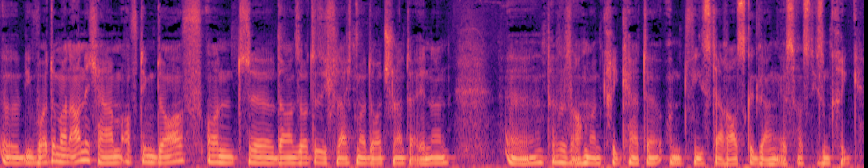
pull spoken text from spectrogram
Äh, die wollte man auch nicht haben auf dem Dorf und äh, daran sollte sich vielleicht mal Deutschland erinnern, äh, dass es auch mal einen Krieg hatte und wie es da rausgegangen ist aus diesem Krieg.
